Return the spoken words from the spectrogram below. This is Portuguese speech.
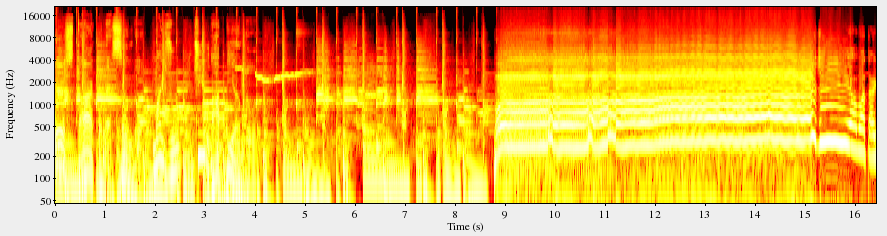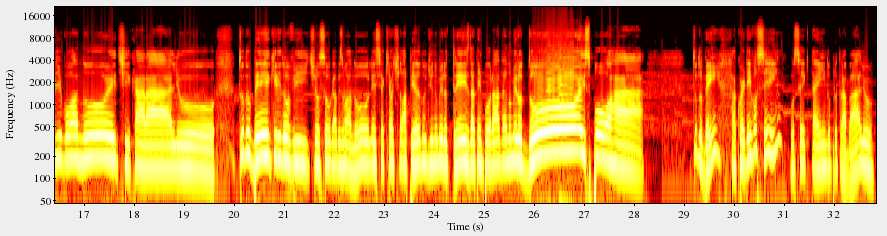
Está começando mais um Tilapiando. Bom dia, boa tarde, boa noite, caralho. Tudo bem, querido ouvinte? Eu sou o Gabs Manolo, esse aqui é o Tilapiano de número 3 da temporada número 2, porra! Tudo bem? Acordei você, hein? Você que tá indo pro trabalho,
